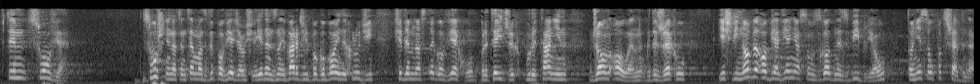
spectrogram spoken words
w tym słowie. Słusznie na ten temat wypowiedział się jeden z najbardziej bogobojnych ludzi XVII wieku, Brytyjczyk, purytanin John Owen, gdy rzekł: Jeśli nowe objawienia są zgodne z Biblią, to nie są potrzebne.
